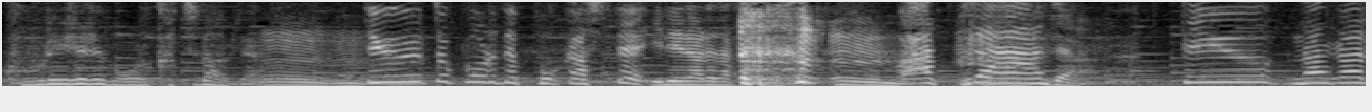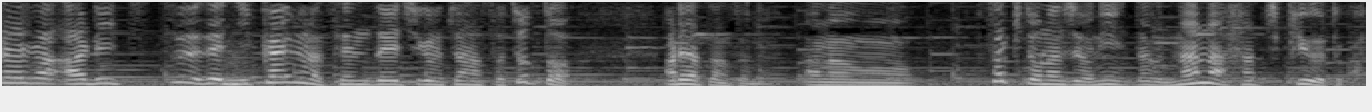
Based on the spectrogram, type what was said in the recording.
これ入れれば俺勝ちだ、みたいな、うんうんうん。っていうところでポカして入れられなくて、わっちゃーみたいな。っていう流れがありつつ、で、2回目の潜在一遇のチャンスはちょっと、あれだったんですよね。あのーさっきと同じように、だから7、8、9とか、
